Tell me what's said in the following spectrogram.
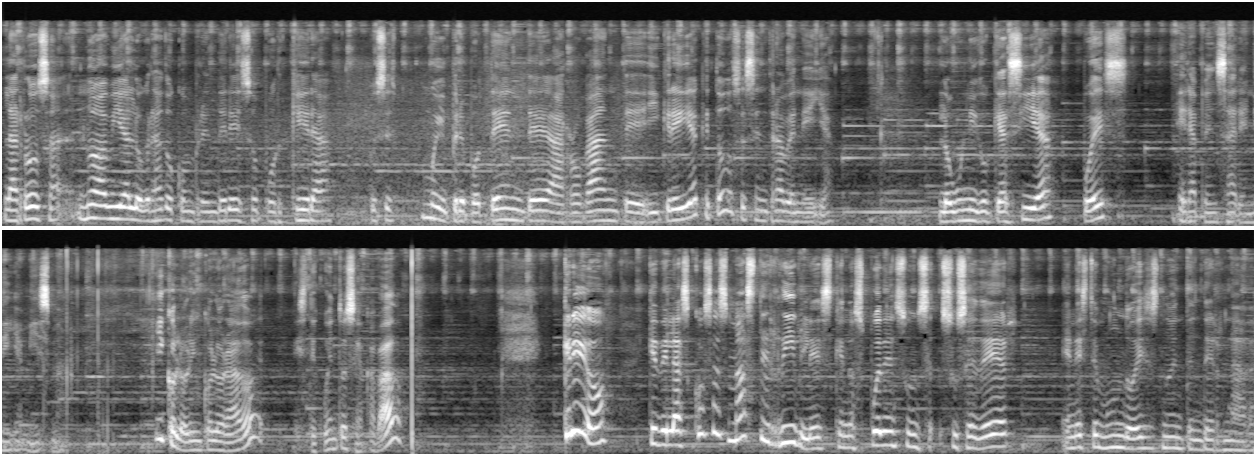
la rosa no había logrado comprender eso porque era pues muy prepotente, arrogante y creía que todo se centraba en ella. Lo único que hacía, pues, era pensar en ella misma. Y color incolorado, este cuento se ha acabado. Creo que de las cosas más terribles que nos pueden suceder en este mundo es no entender nada.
